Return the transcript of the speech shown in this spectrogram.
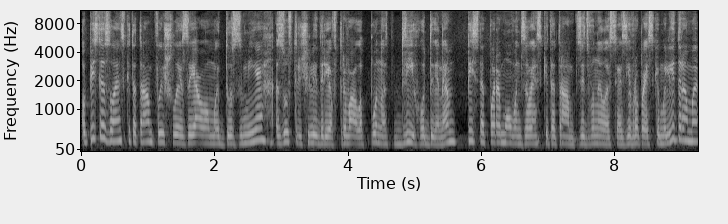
Опісля Зеленський та Трамп вийшли з заявами до змі. Зустріч лідерів тривала понад дві години. Після перемовин Зеленський та Трамп зідзвонилися з європейськими лідерами.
